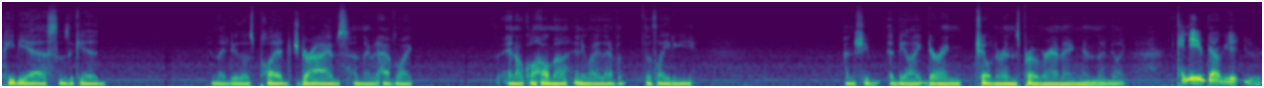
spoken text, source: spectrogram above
PBS as a kid. And they'd do those pledge drives, and they would have, like, in Oklahoma, anyway, they'd have a, the lady, and she, it'd be, like, during children's programming, and they'd be like, can you go get your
